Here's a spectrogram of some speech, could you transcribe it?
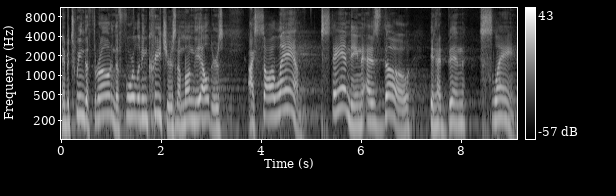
And between the throne and the four living creatures and among the elders, I saw a lamb standing as though it had been slain.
